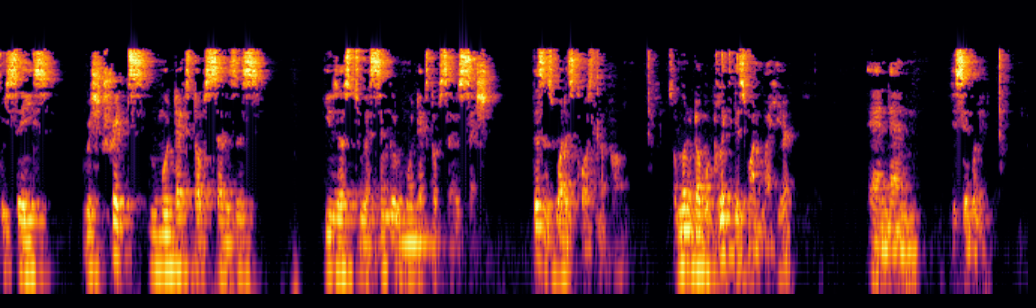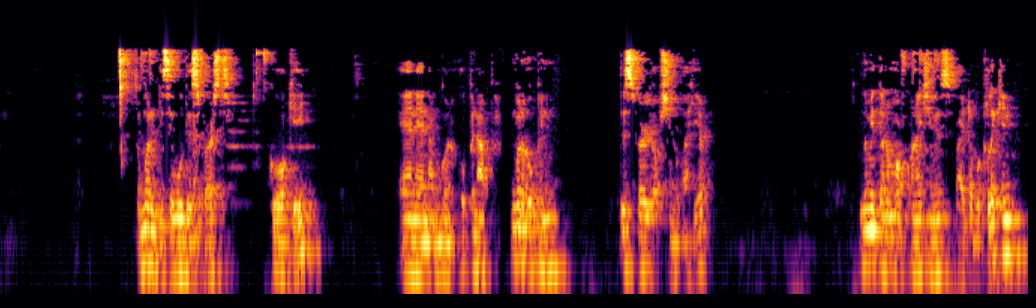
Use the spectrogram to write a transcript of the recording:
which says restrict remote desktop services users to a single remote desktop service session. This is what is causing the problem. So I'm going to double click this one over here and then disable it. So I'm going to disable this first, go OK. And then I'm going to open up, I'm going to open this very option over here. Limit the number of connections by double clicking.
